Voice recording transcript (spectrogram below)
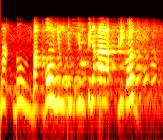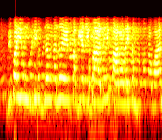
Backbone. Backbone, yung, yung, yung pinaka-likod. Di ba yung likod ng ano eh, pag yan ibali, paralyze ang katawan?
